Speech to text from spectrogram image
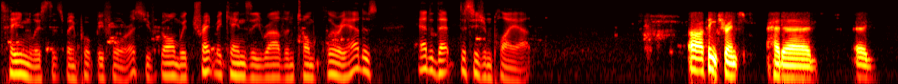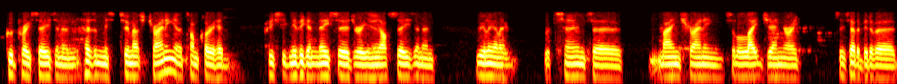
team list that's been put before us, you've gone with Trent McKenzie rather than Tom Cleary. How does how did that decision play out? Oh, I think Trent's had a, a good pre-season and hasn't missed too much training. And Tom Cleary had pretty significant knee surgery in the off season and really only returned to main training sort of late January. So he's had a bit of a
